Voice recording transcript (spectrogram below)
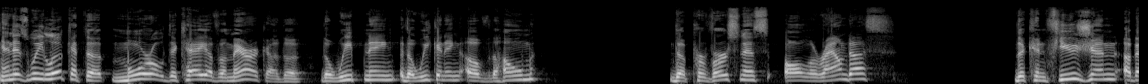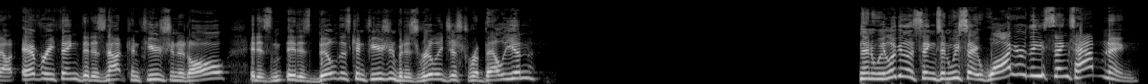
And as we look at the moral decay of America, the, the, weakening, the weakening of the home, the perverseness all around us, the confusion about everything that is not confusion at all, it is, it is billed as confusion, but is really just rebellion. Then we look at those things and we say, why are these things happening?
